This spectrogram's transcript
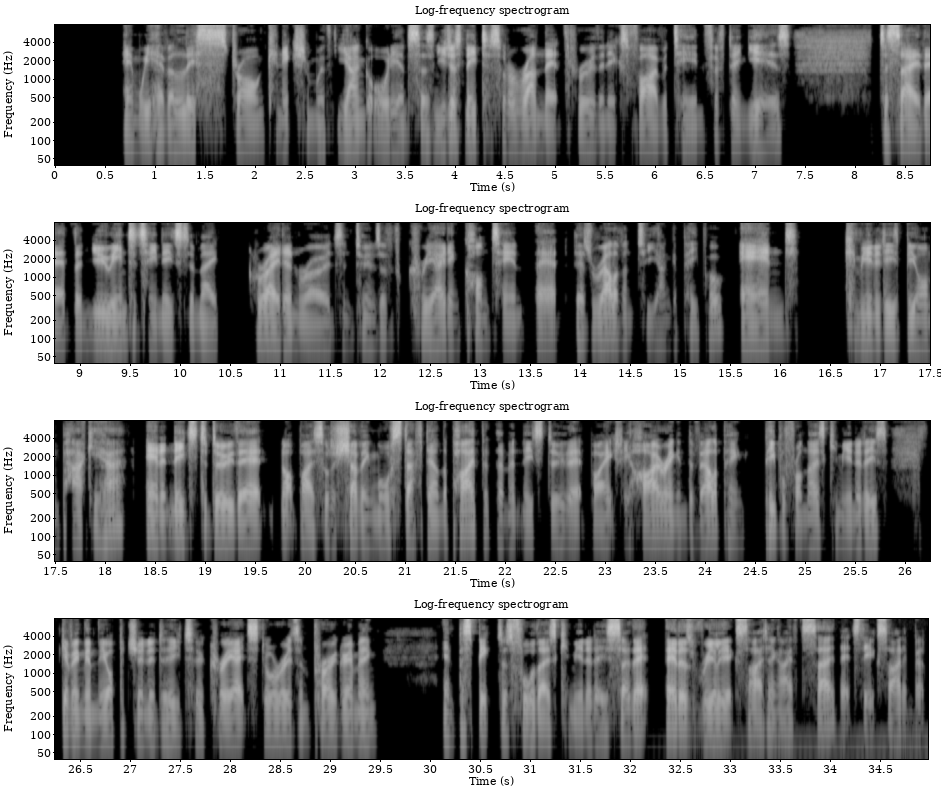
and we have a less strong connection with younger audiences. And you just need to sort of run that through the next five or 10, 15 years to say that the new entity needs to make great inroads in terms of creating content that is relevant to younger people and communities beyond Pākehā. And it needs to do that not by sort of shoving more stuff down the pipe at them, it needs to do that by actually hiring and developing people from those communities, giving them the opportunity to create stories and programming and perspectives for those communities. So that that is really exciting. I have to say that's the exciting bit.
